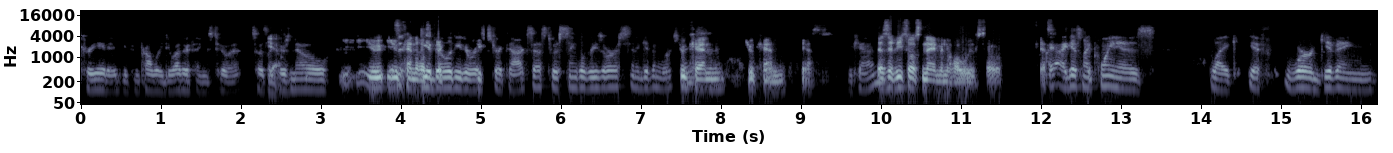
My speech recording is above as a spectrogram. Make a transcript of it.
create it, you can probably do other things to it. So it's like Yeah. there's no You you, you Is it can the restrict, ability to restrict access to a single resource in a given workspace. you can you can yes. You can. There's a resource name in role, so yes. I, I guess my point is, like, if we're giving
